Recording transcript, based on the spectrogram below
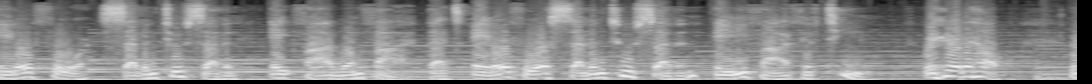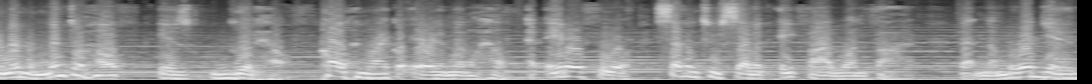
804 727 8515. That's 804 727 8515. We're here to help. Remember, mental health is good health. Call Henrico Area Mental Health at 804-727-8515. That number again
